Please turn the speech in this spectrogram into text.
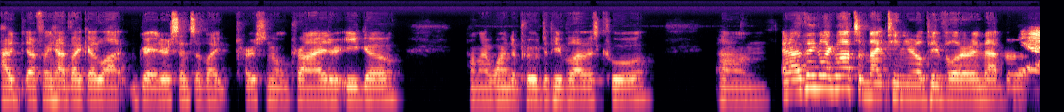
I definitely had like a lot greater sense of like personal pride or ego. Um, I wanted to prove to people I was cool. Um, and I think like lots of 19 year old people are in that boat. Yeah.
